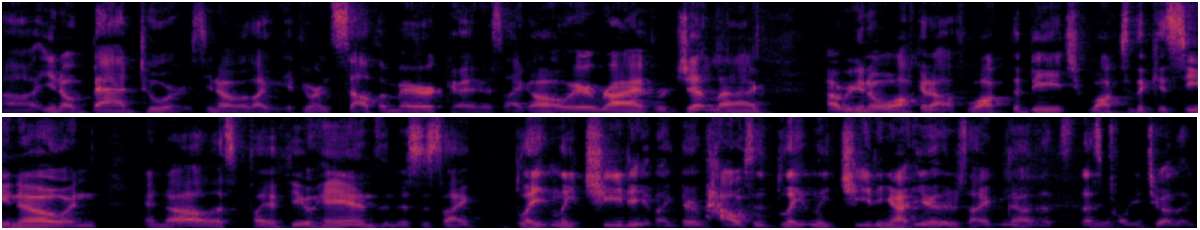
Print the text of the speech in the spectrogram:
Uh, you know, bad tours. You know, like if you're in South America and it's like, oh, we arrived, we're jet lagged. How are we going to walk it off? Walk the beach, walk to the casino, and and oh, let's play a few hands. And it's just like blatantly cheating. Like their house is blatantly cheating at you. There's like, no, that's that's 22. I was like,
